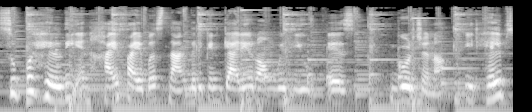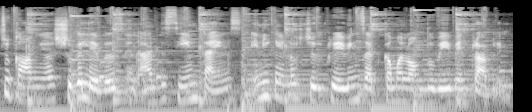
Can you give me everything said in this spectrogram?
super healthy and high fiber snack that you can carry along with you is gur chana. It helps to calm your sugar levels and at the same times any kind of sugar cravings that come along the way when traveling.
